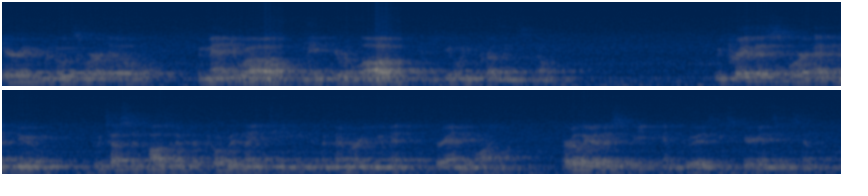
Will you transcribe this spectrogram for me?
caring for those who pray this for Edna Hume, who tested positive for COVID-19 in the memory unit at Brandywine earlier this week and who is experiencing symptoms.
